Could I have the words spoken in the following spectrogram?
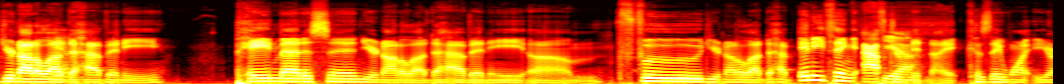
you're not allowed Yeah. to have any pain medicine. You're not allowed to have any um, food. You're not allowed to have anything after Yeah. midnight because they want you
